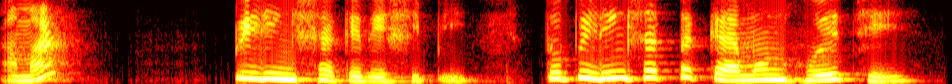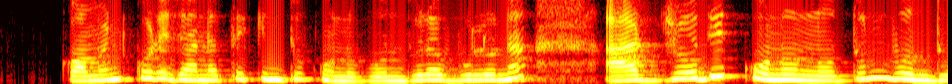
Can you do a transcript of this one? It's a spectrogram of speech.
আমার পিড়িং শাকের রেসিপি তো পিড়িং শাকটা কেমন হয়েছে? কমেন্ট করে জানাতে কিন্তু কোনো বন্ধুরা ভুলো না। আর যদি কোনো নতুন বন্ধু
